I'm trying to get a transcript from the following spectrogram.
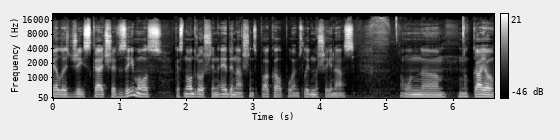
LSG skaitšefs zīmols, kas nodrošina ēdināšanas pakalpojumus lidmašīnās. Un, uh, nu, kā jau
